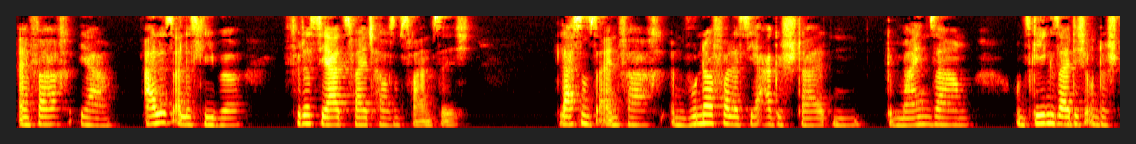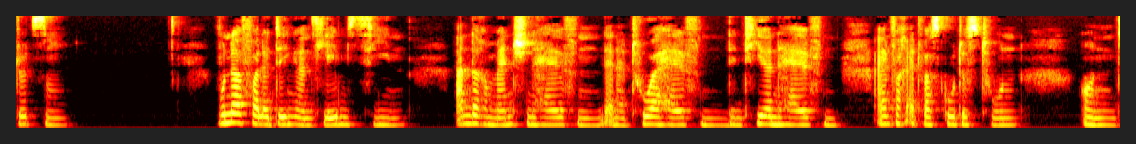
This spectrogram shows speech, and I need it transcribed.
einfach, ja, alles, alles Liebe für das Jahr 2020. Lass uns einfach ein wundervolles Jahr gestalten, gemeinsam uns gegenseitig unterstützen, wundervolle Dinge ins Leben ziehen, andere Menschen helfen, der Natur helfen, den Tieren helfen, einfach etwas Gutes tun und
